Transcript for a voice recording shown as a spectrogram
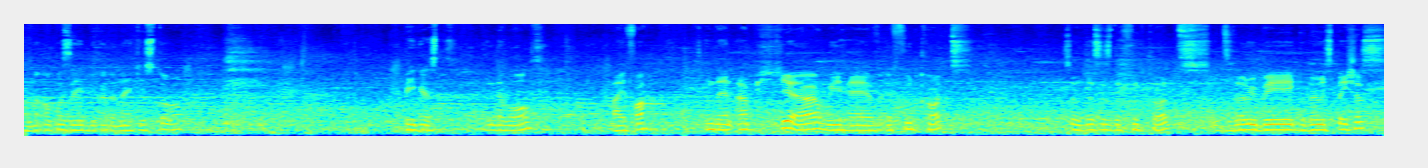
On the opposite, we got a Nike store, biggest in the world by far. And then up here we have a food court. So this is the food court. It's very big, very spacious.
